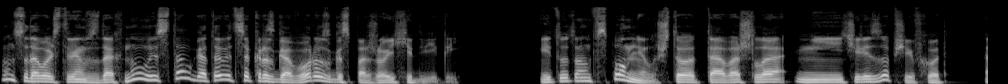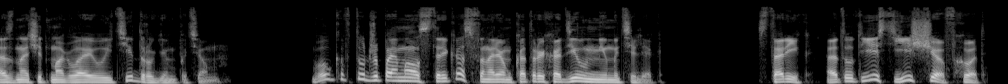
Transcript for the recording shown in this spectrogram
Он с удовольствием вздохнул и стал готовиться к разговору с госпожой Хедвигой. И тут он вспомнил, что та вошла не через общий вход, а значит, могла и уйти другим путем. Волков тут же поймал старика с фонарем, который ходил мимо телег. «Старик, а тут есть еще вход?»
